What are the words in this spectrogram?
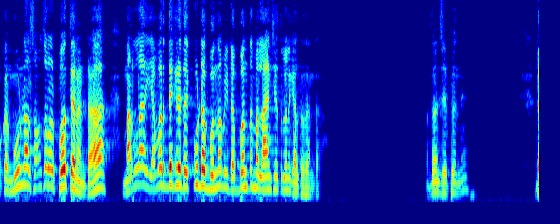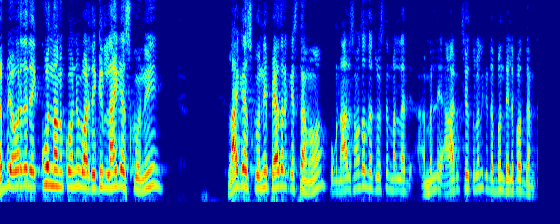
ఒక మూడు నాలుగు సంవత్సరాలు పోతేనంట మరలా ఎవరి దగ్గర అయితే ఎక్కువ డబ్బు ఉందో ఈ డబ్బు అంతా మళ్ళీ ఆయన చేతిలోకి వెళ్తుందంట. అర్థం చెప్పింది? డబ్బు ఎవరి దగ్గర ఎక్కువ ఉంది అనుకోని వాడి దగ్గర లాగేసుకొని లాగేసుకొని పేదలకు ఇస్తాము ఒక నాలుగు సంవత్సరాలతో చూస్తే మళ్ళీ మళ్ళీ ఆవికి చేతిలోనికి డబ్బు అంతా వెళ్ళిపోద్దంట.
